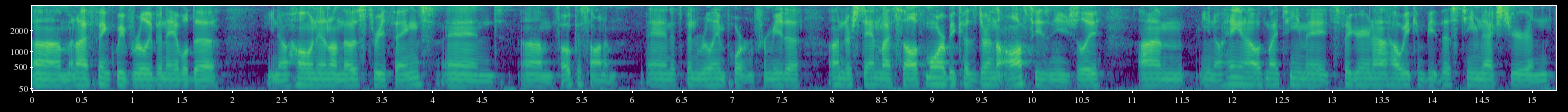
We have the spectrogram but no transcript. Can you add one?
Um, and I think we've really been able to, you know, hone in on those three things and um, focus on them. And it's been really important for me to understand myself more because during the off season, usually I'm, you know, hanging out with my teammates, figuring out how we can beat this team next year, and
